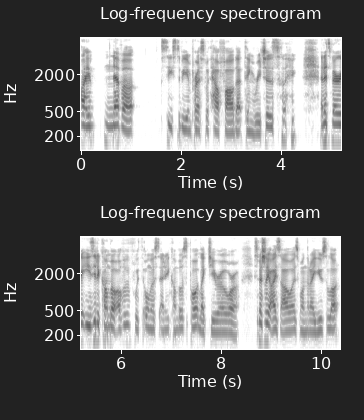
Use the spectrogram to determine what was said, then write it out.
I never cease to be impressed with how far that thing reaches. and it's very easy to combo off of with almost any combo support, like Jiro or especially Aizawa is one that I use a lot.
